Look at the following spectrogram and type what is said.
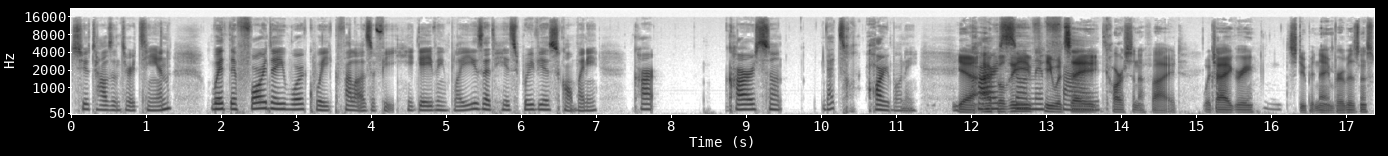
2013 with the four day work week philosophy he gave employees at his previous company, Car- Carson. That's horrible name. Yeah, I believe he would say Carsonified, which I agree. Stupid name for a business.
